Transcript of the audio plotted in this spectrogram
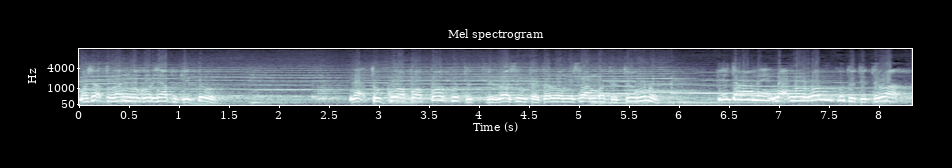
Masa Tuhan ngukurnya begitu? Nek tuku apa-apa kudu delok sing dodol wong Islam apa dudu ngono? Piye carane? Nek nolong kudu didelok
